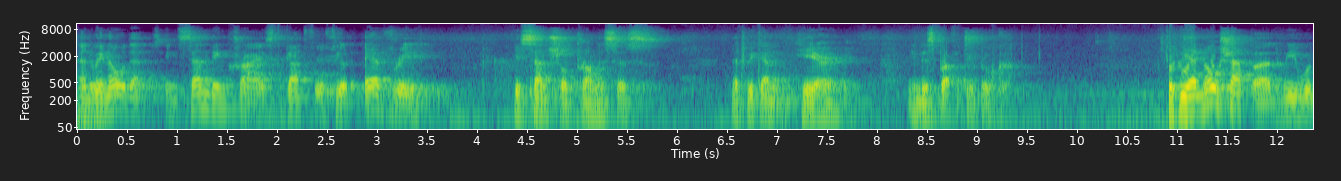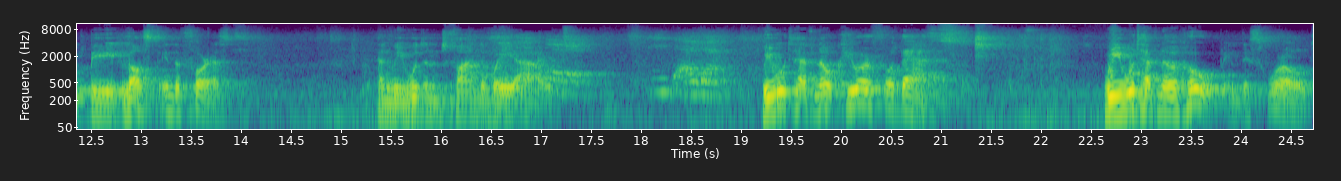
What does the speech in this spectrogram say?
And we know that in sending Christ, God fulfilled every essential promises that we can hear in this prophetic book. If we had no shepherd, we would be lost in the forest and we wouldn't find a way out. We would have no cure for death. We would have no hope in this world.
